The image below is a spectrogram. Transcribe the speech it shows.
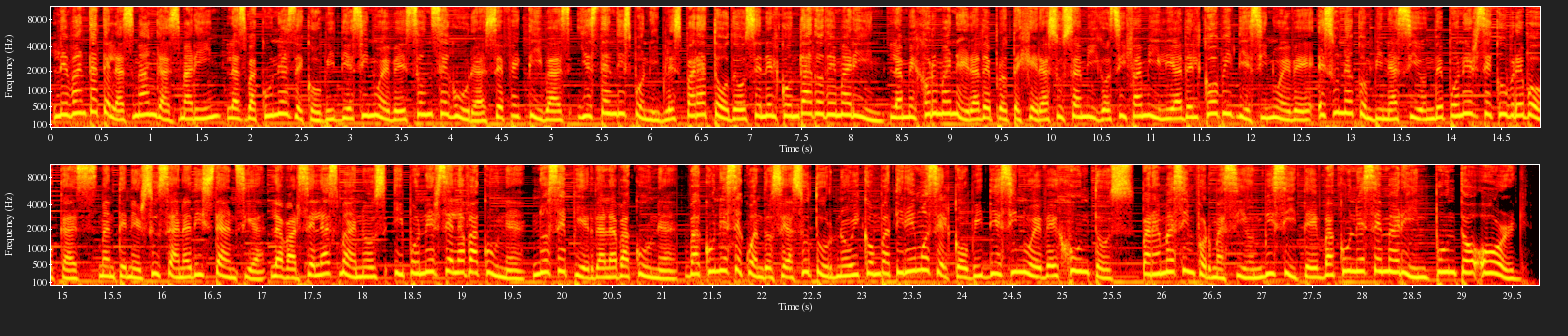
Levántate las mangas, Marín. Las vacunas de COVID-19 son seguras, efectivas y están disponibles para todos en el condado de Marín. La mejor manera de proteger a sus amigos y familia del COVID-19 es una combinación de ponerse cubrebocas, mantener su sana distancia, lavarse las manos y ponerse la vacuna. No se pierda la vacuna. Vacúnese cuando sea su turno y combatiremos el COVID-19 juntos. Para más información visite vacunesemarin.org.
